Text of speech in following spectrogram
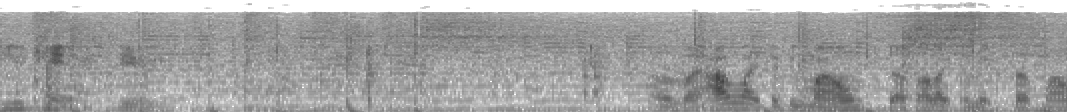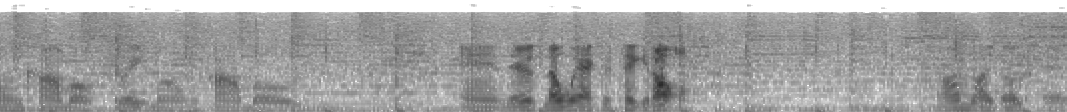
you can't be serious. I was like, I like to do my own stuff. I like to mix up my own combos, create my own combos, and there's no way I could take it off. I'm like, okay,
